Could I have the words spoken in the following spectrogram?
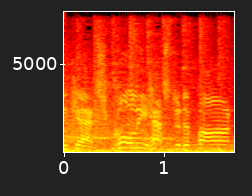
Catch. Kohli has to depart.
